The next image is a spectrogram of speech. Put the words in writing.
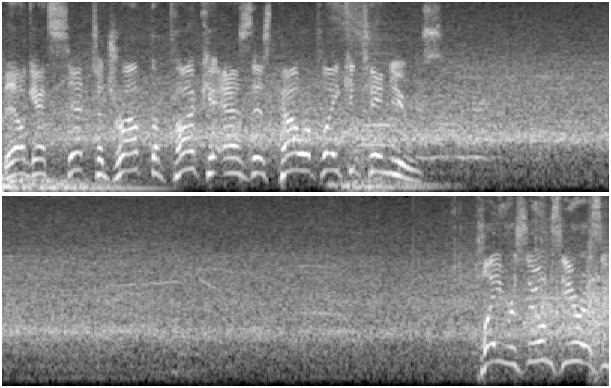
They'll get set to drop the puck as this power play continues. Resumes here as he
